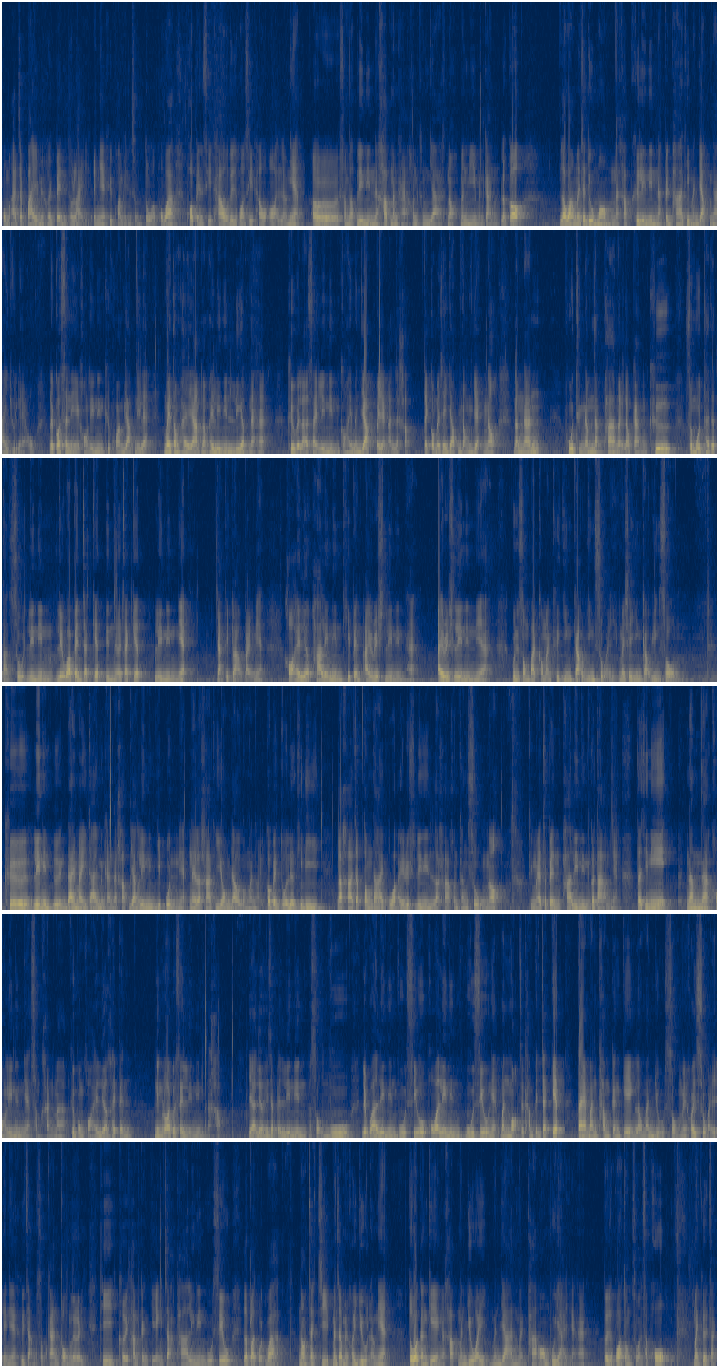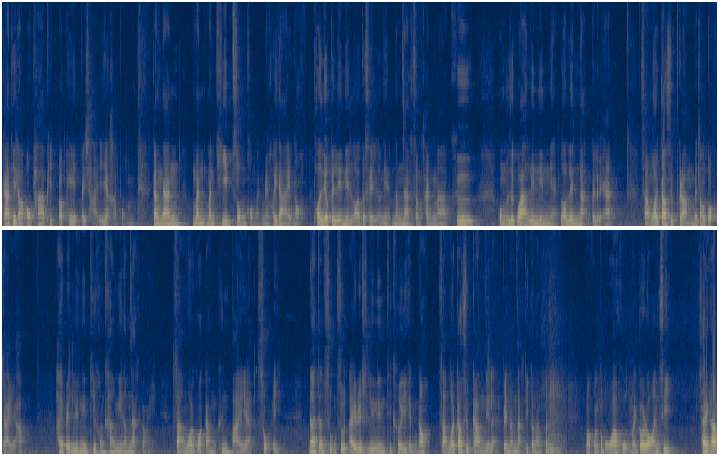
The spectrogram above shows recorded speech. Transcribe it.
ผมอาจจะไปไม่ค่อยเป็นเท่าไหร่อันนี้คือความเห็นส่วนตัว เพราะว่าพอเป็นสีเทาโดยเฉพาะสีเทาอ่อนแล้วเนี่ยเออสำหรับลินินนะครับมันหาค่อนข้างยากเนาะมันมีเหมือนกัน แล้วก็ ระวังมันจะดูมอมนะครับ คือลินินนะเป็นผ้าที่มันยับง่ายอยู่แล้ว แล้วก็เสน่ห์ของลินินคือความยับนี่แหละ ไม่ต้องพยายามทำให้ลินินเรียบนะฮะ คือเวลาใส่ลินินก็ให้มันยับไปอย่างนั้นแหละครับ แต่ก็ไม่ใช่ยับหยองแหยงเนาะ ดังนั้นพูดถึงน้ำหนักผ้าหน่อยแล้วกัน คือสมมุติถ้าจะตัดสูทลินิน หรือว่าเป็นแจ็คเก็ต dinner jacket ลินินเนี่ยอย่างที่กล่าวไปเนี่ยขอให้เลือกผ้าลินินที่เป็น Irish linen ฮะไอริชลินินเนี่ย คุณสมบัติของมันคือยิ่งเก่ายิ่งสวย ไม่ใช่ยิ่งเก่ายิ่งโทรมคือลินินอื่นได้ไหมได้เหมือนกันนะครับ อย่างลินินญี่ปุ่นเนี่ยในราคาที่ย่อมเยาลงมาหน่อย ก็เป็นตัวเลือกที่ดี ราคาจับต้องได้เพราะว่าไอริชลินินราคาค่อนข้างสูงเนาะถึงแม้จะเป็นผ้าลินินก็ตามเนี่ยแต่ทีนี้น้ำหนักของลินินเนี่ยสำคัญมาก คือผมขอให้เลือกให้เป็น 100%ลินินนะครับอย่าเลือกที่จะเป็นลินินผสมวู หรือว่าลินิน wool silk เพราะว่าลินิน wool silk เนี่ยมันเหมาะจะทำเป็นแจ็คเก็ต แต่มันทำกางเกงแล้วมันอยู่ทรงไม่ค่อยสวยไอ้เนี้ยคือจากประสบการณ์ตรงเลย ที่เคยทำกางเกงจากผ้าลินิน wool silk แล้วปรากฏว่านอกจากจีบมันจะไม่ค่อยอยู่แล้วเนี่ยตัวกางเกงอะครับมันย้วยมันยานเหมือนผ้าอ้อมผู้ใหญ่อะฮะโดยเฉพาะตรงส่วนสะโพกมันเกิดจากการที่เราเอาผ้าผิดประเภทไปใช้อะครับผมดังนั้นมันมันคีปทรงของมันไม่ค่อยได้เนาะพอเลือกเป็นลินินร้อยเปอร์เซ็นต์แล้วเนี่ยน้ำหนักสำคัญมากคือ ผมรู้สึกว่าลินินเนี่ยเราเล่นหนักไปเลยฮะ 390 กรัมไม่ต้องตกใจครับ ให้เป็นลินินที่ค่อนข้างมีน้ำหนักหน่อย 300 กว่ากรัมขึ้นไปอะสวย น่าจะสูงสุดไอริชลินินที่เคยเห็นเนาะ390 กรัมนี่แหละเป็นน้ำหนักที่กำลังพอดี บางคนก็บอกว่าโหมันก็ร้อนสิ ใช่ครับ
